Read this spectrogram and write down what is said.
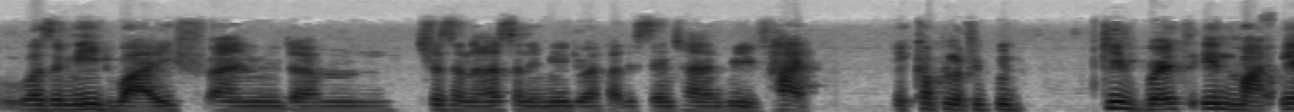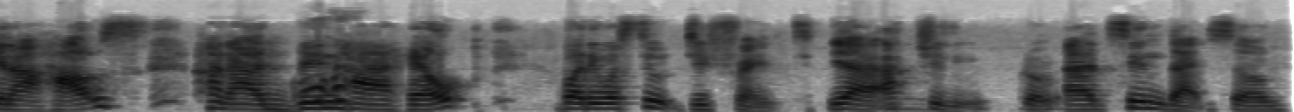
was a midwife, and mm-hmm. um, she was a nurse and a midwife at the same time. We've had a couple of people give birth in my in our house, and I had been her help, but it was still different. Yeah, mm-hmm. actually, I had seen that. So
